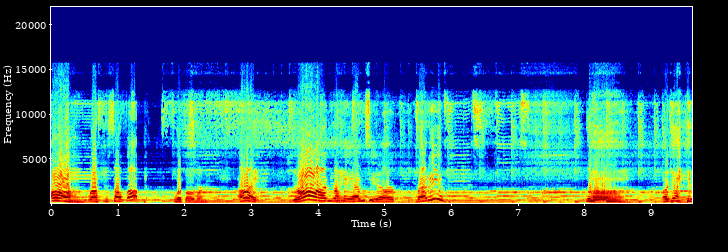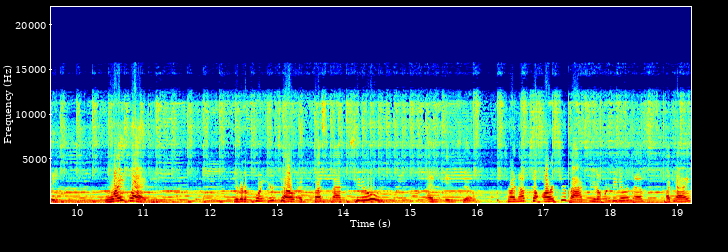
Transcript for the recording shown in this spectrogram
Oh, rough yourself up. Flip over. All right. You're on your hands here. Ready? okay. Right leg. You're going to point your toe and press back two and into. Try not to arch your back, so you don't want to be doing this, okay?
